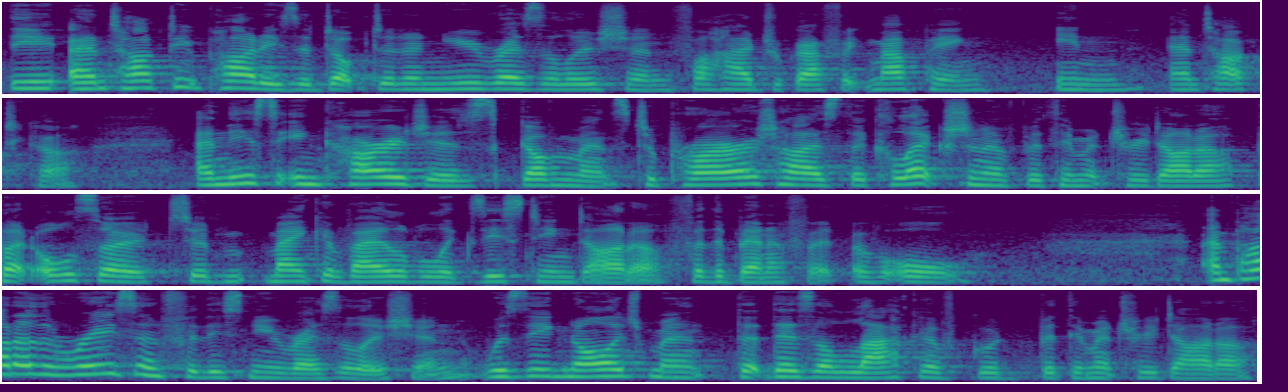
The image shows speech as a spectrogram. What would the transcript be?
the Antarctic parties adopted a new resolution for hydrographic mapping in Antarctica, and this encourages governments to prioritise the collection of bathymetry data, but also to make available existing data for the benefit of all. And part of the reason for this new resolution was the acknowledgement that there's a lack of good bathymetry data,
